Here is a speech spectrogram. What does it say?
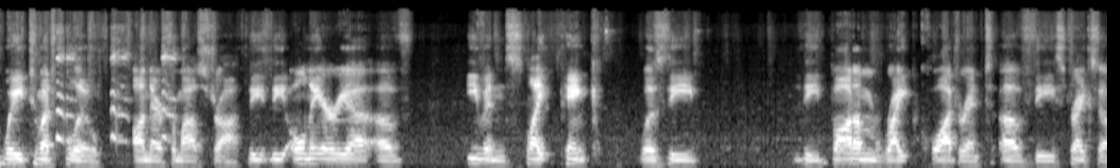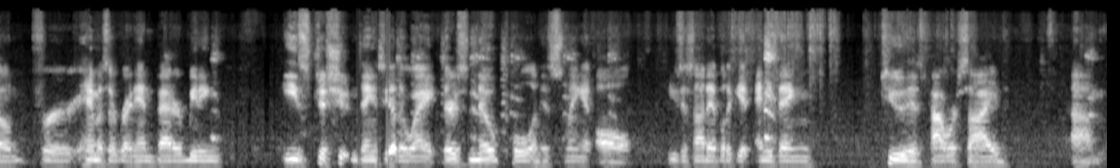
way too much blue on there for Myles Straw. The the only area of even slight pink was the the bottom right quadrant of the strike zone for him as a right hand batter, meaning he's just shooting things the other way. There's no pull in his swing at all. He's just not able to get anything to his power side. Um,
